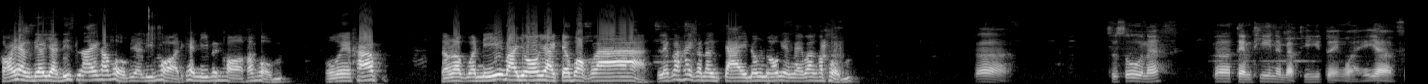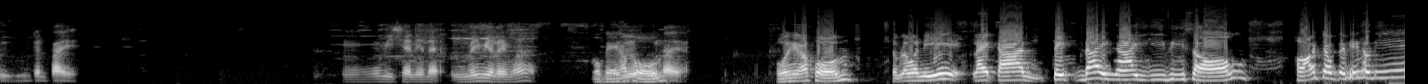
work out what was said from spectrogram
ขออย่างเดียวอย่าดิสไลค์ครับผม อย่ารีพอร์ตแค่นี้เป็นพอครับผม โอเคครับสำหรับวันนี้วายโยอยากจะบอกลา แล้วก็ให้กำลังใจน้องๆยังไงบ้างครับผม ก็สู้ๆนะ ก็เต็มที่ในแบบที่ตัวเองไหวอย่าฝืนกันไป อืมไม่มีแค่นี้แหละมันไม่มีอะไรมากโอเคครับไอผมพูดอะไรอะโอเคครับผมสำหรับวันนี้รายการติดได้ไง EP สองขอจบแต่เพียงเท่านี้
